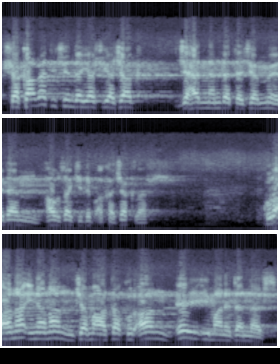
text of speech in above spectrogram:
şakavet içinde yaşayacak, cehennemde tecemmü eden havuza gidip akacaklar. Kur'an'a inanan cemaata Kur'an, ey iman edenler!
